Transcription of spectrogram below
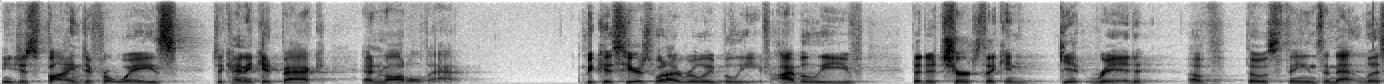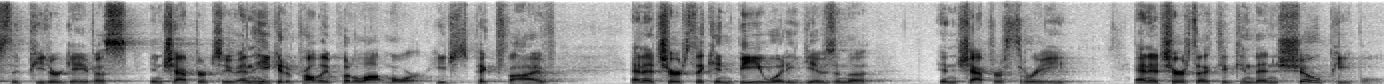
And you just find different ways to kind of get back and model that. Because here's what I really believe I believe that a church that can get rid of those things in that list that Peter gave us in chapter 2, and he could have probably put a lot more. He just picked five. And a church that can be what he gives in, the, in chapter 3, and a church that can then show people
